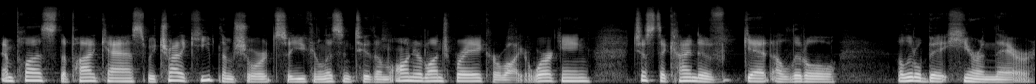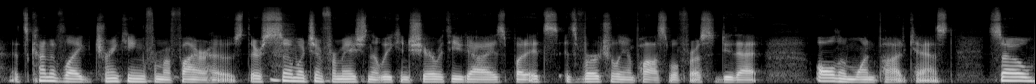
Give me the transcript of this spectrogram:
And plus, the podcasts, we try to keep them short so you can listen to them on your lunch break or while you're working, just to kind of get a little a little bit here and there. It's kind of like drinking from a fire hose. There's so much information that we can share with you guys, but it's it's virtually impossible for us to do that all in one podcast. So,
